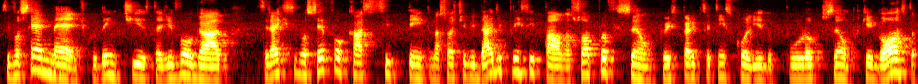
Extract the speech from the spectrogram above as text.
Se você é médico, dentista, advogado, será que se você focasse esse tempo na sua atividade principal, na sua profissão, que eu espero que você tenha escolhido por opção, porque gosta,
